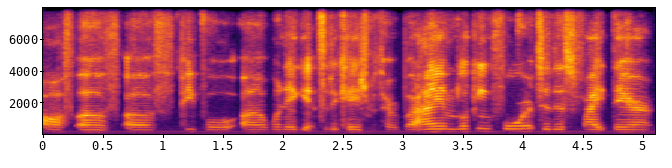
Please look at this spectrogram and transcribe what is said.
off of of people uh, when they get into the cage with her. But I am looking forward to this fight there.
